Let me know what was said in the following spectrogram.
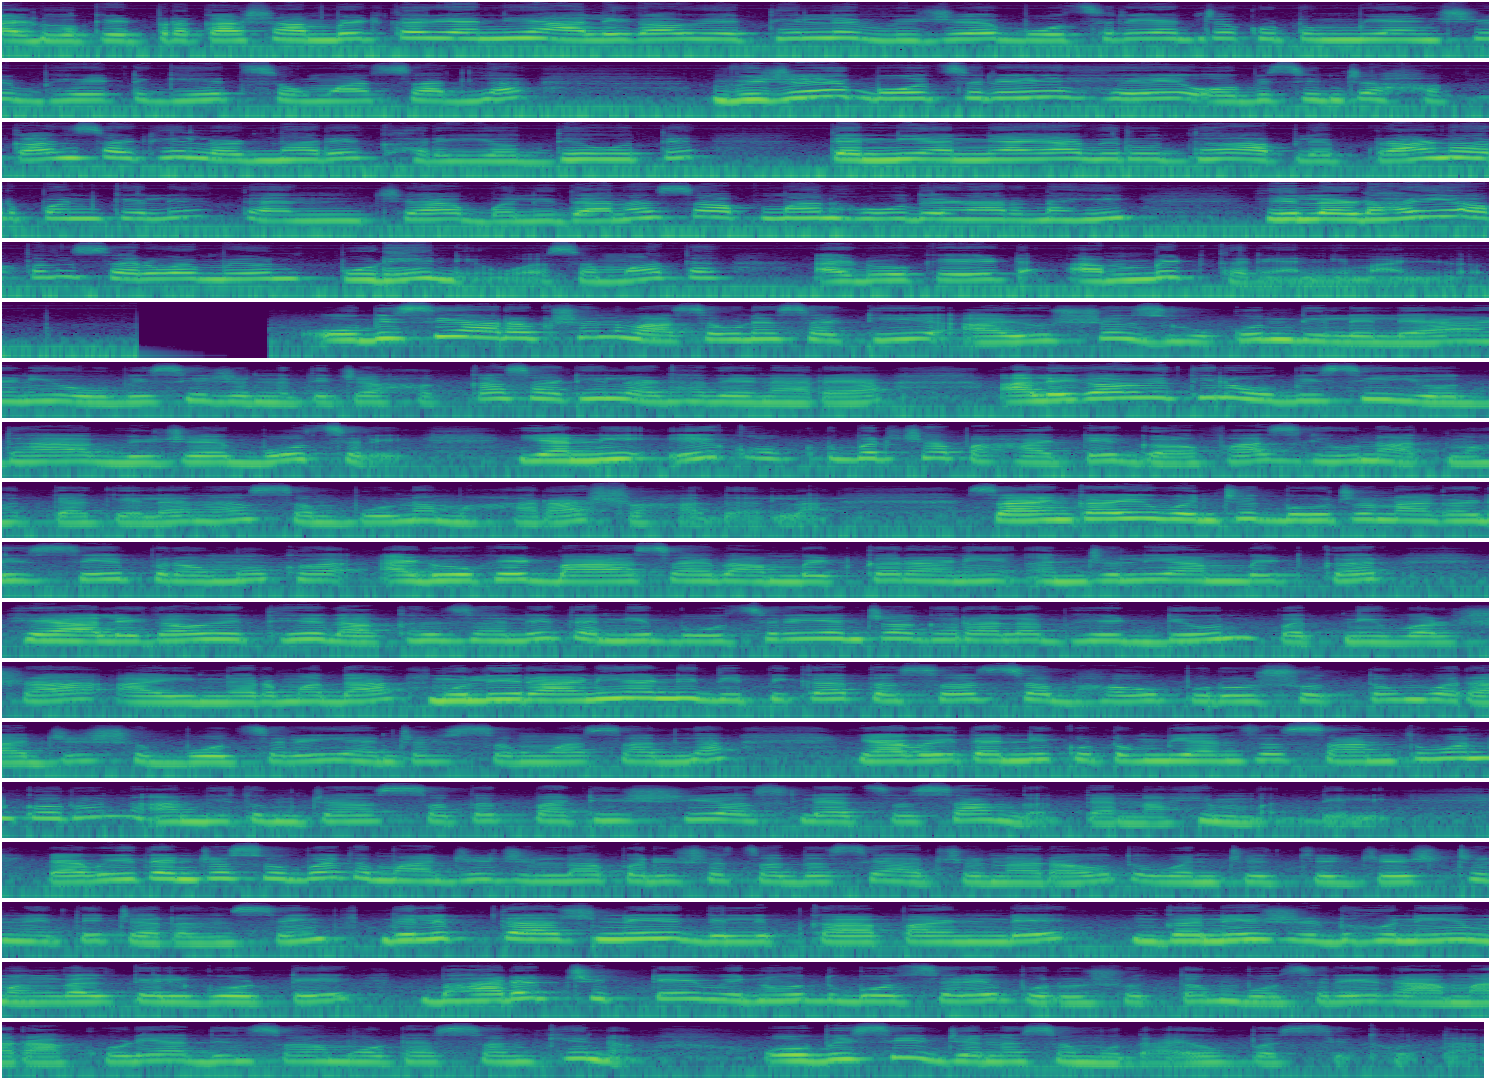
Advocate Prakash Ambedkar यांनी आलेगाव येथील विजय बोचरे यांच्या कुटुंबियांशी भेट घेत संवाद साधला. विजय बोचरे हे ओबीसींच्या हक्कांसाठी लढणारे खरे योद्धे होते. त्यांनी अन्यायाविरुद्ध आपले प्राण अर्पण केले. त्यांच्या बलिदानाचा अपमान होऊ देणार नाही. ही लढाई आपण सर्व मिळून पुढे नेऊ असं मत ॲडव्होकेट आंबेडकर यांनी मांडलं. ओबीसी आरक्षण वाचवण्यासाठी आयुष्य झोकून दिलेल्या आणि ओबीसी जनतेच्या हक्कासाठी लढा देणाऱ्या आलेगाव येथील ओबीसी योद्धा विजय बोचरे यांनी एक ऑक्टोबरच्या पहाटे गळफास घेऊन आत्महत्या केल्यानं संपूर्ण महाराष्ट्र हादरला. सायंकाळी वंचित बहुजन आघाडीचे प्रमुख ॲडव्होकेट बाळासाहेब आंबेडकर आणि अंजली आंबेडकर हे आलेगाव येथे दाखल झाले. त्यांनी बोचरे यांच्या घराला भेट देऊन पत्नी वर्षा आई नर्मदा मुली राणी आणि दीपिका तसंच भाऊ पुरुषोत्तम व राजेश बोचरे यांच्याशी संवाद साधला. यावेळी त्यांनी कुटुंबियांचं सांत्वन करून आम्ही तुमच्या सतत पाठीशी असल्याचं सांगत त्यांना हिंमत दिली. यावेळी त्यांच्यासोबत माजी जिल्हा परिषद सदस्य अर्चना राऊत वंचितचे ज्येष्ठ नेते चरण सिंग दिलीप ताजने दिलीप काळपांडे गणेश ढोणे मंगल तेलगोटे भारत चिकटे विनोद बोचरे पुरुषोत्तम बोचरे रामा राखोडे आदींसह मोठ्या संख्येनं ओबीसी जनसमुदाय उपस्थित होता.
